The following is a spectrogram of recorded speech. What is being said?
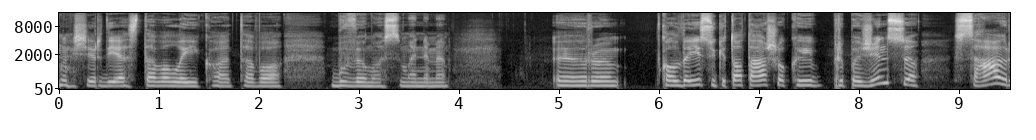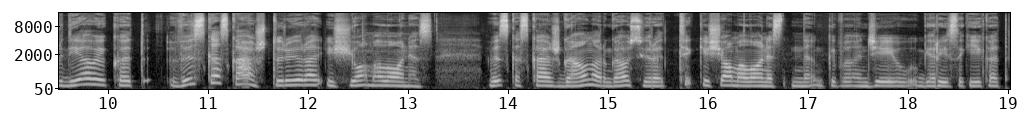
širdies, tavo laiko, tavo buvimo su manimi. Ir kol daeisiu iki to taško, kai pripažinsiu savo ir Dievui, kad viskas, ką aš turiu, yra iš jo malonės. Viskas, ką aš gaunu ar gausiu, yra tik iš jo malonės. Ne, kaip Andžiai gerai sakė, kad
